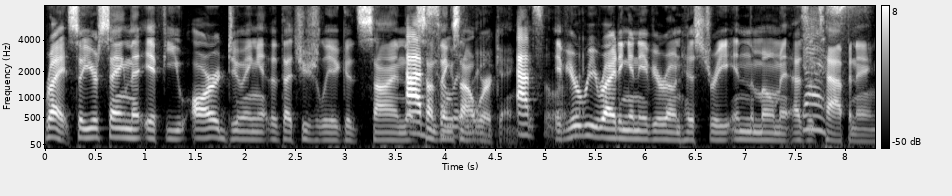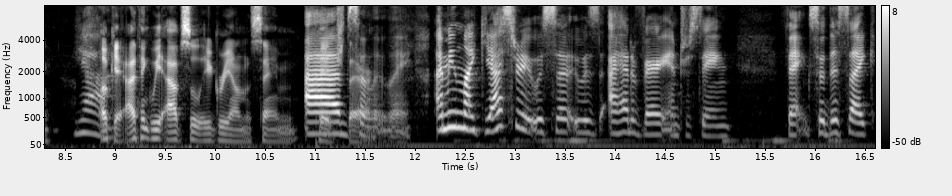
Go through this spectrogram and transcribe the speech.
Right. So you're saying that if you are doing it, that that's usually a good sign that something's not working. Absolutely. If you're rewriting any of your own history in the moment as Yes. it's happening. Yeah. Okay, I think we absolutely agree on the same page there. Absolutely. I mean, like yesterday, it was so. It was. I had a very interesting thing. So this, like,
